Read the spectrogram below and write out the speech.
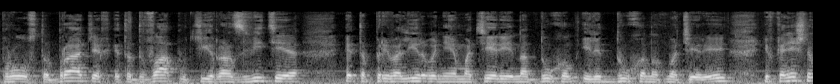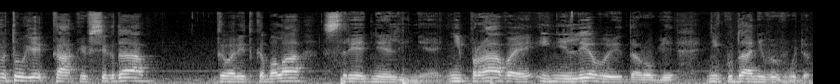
просто братьях. Это два пути развития. Это превалирование материи над духом или духа над материей. И в конечном итоге, как и всегда, говорит Кабала, средняя линия. Ни правая и ни левые дороги никуда не выводят.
